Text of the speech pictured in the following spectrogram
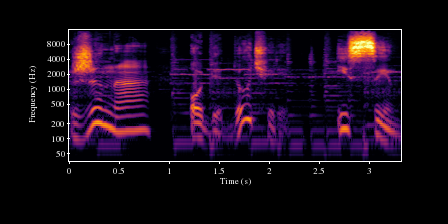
жена, обе дочери и сын.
